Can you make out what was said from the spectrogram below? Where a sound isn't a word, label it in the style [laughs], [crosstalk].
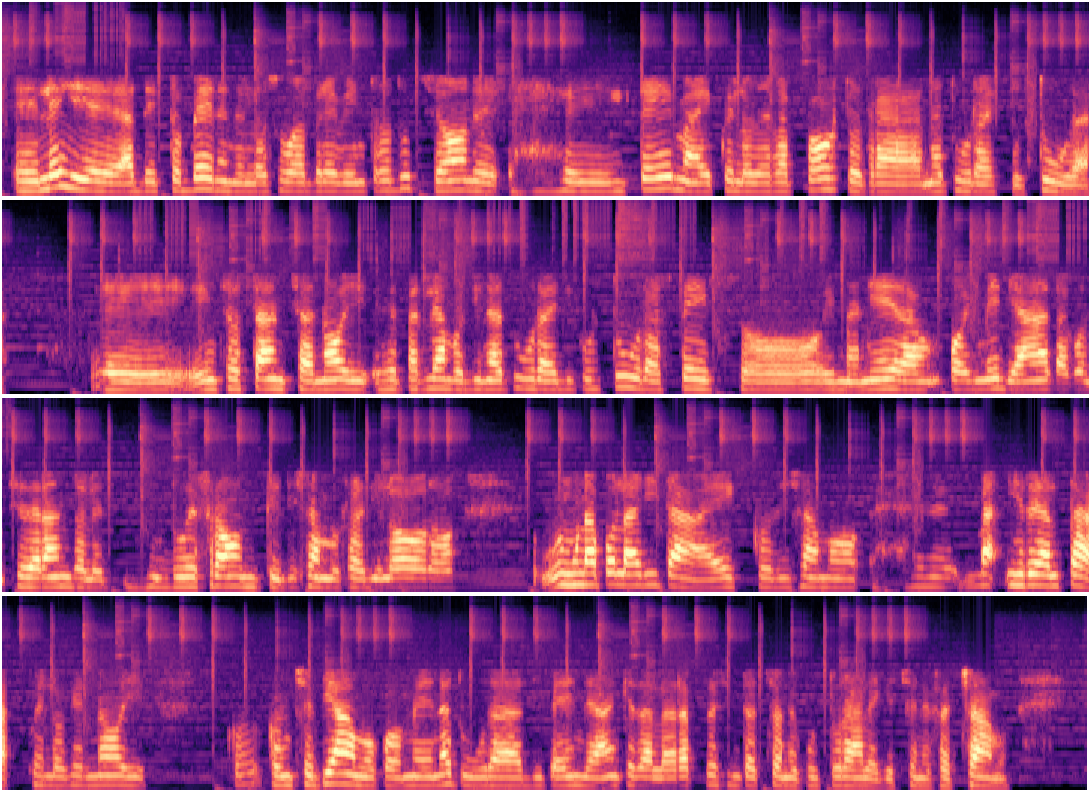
Eh, lei ha detto bene nella sua breve introduzione, eh, il tema è quello del rapporto tra natura e cultura. Eh, in sostanza noi eh, parliamo di natura e di cultura spesso in maniera un po' immediata, considerando le due fronti diciamo, fra di loro una polarità, ecco, diciamo, eh, ma in realtà quello che noi concepiamo come natura dipende anche dalla rappresentazione culturale che ce ne facciamo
